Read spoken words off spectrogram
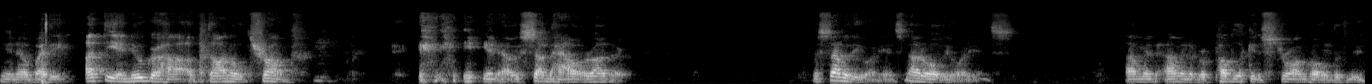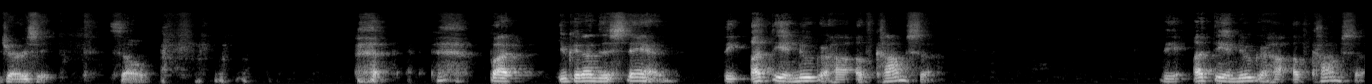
you know, by the Ati Anugraha of Donald Trump, you know, somehow or other. For some of the audience, not all the audience. I'm in, I'm in a Republican stronghold of New Jersey. So, but you can understand the Ati Anugraha of Kamsa. The Ati Anugraha of Kamsa.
